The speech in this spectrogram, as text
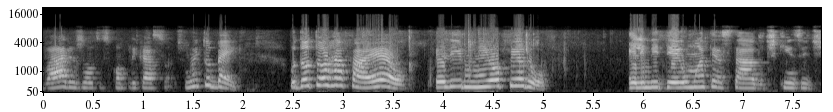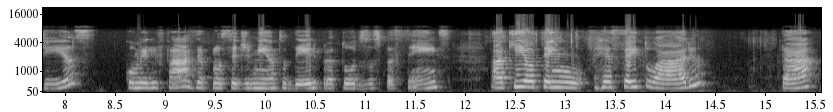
várias outras complicações. Muito bem. O doutor Rafael, ele me operou. Ele me deu um atestado de 15 dias, como ele faz, é procedimento dele para todos os pacientes. Aqui eu tenho receituário, tá?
